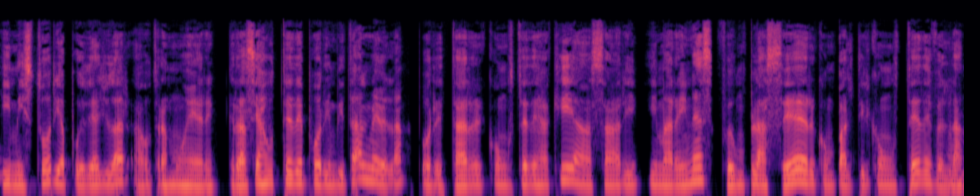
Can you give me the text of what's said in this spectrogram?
y mi historia puede ayudar a otras mujeres. Gracias a ustedes por invitarme, ¿verdad? Por estar con ustedes aquí, a Sari y María Inés. Fue un placer compartir con ustedes, ¿verdad?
